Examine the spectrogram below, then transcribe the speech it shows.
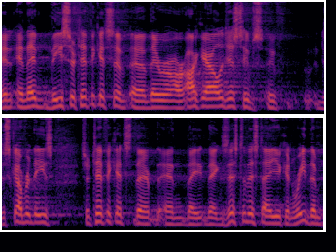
And, and these certificates, have, uh, there are archaeologists who've, who've discovered these certificates, and they, they exist to this day. You can read them,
